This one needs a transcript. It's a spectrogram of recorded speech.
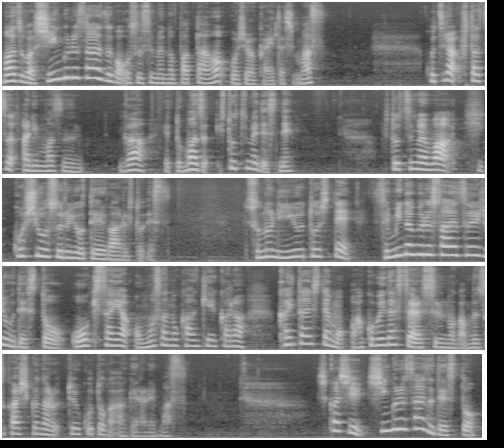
まずはシングルサイズがおすすめのパターンをご紹介いたします。こちら2つありますが、えっと、まず1つ目ですね。1つ目は引っ越しをする予定がある人です。その理由としてセミダブルサイズ以上ですと大きさや重さの関係から解体しても運び出したりするのが難しくなるということが挙げられます。しかしシングルサイズですと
